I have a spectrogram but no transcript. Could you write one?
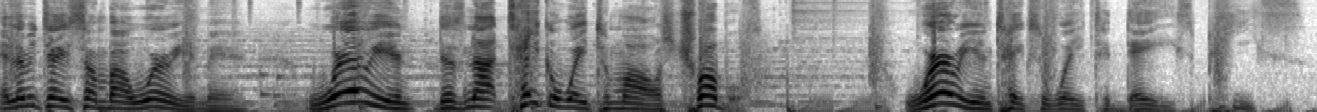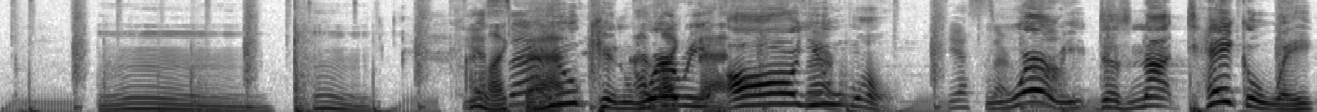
And let me tell you something about worrying, man. Worrying does not take away tomorrow's troubles. Worrying takes away today's peace. Mm. Mm. I Yes, like sir. that. You can I worry that. all Sir. you want. Yes, sir. Worry does not take away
